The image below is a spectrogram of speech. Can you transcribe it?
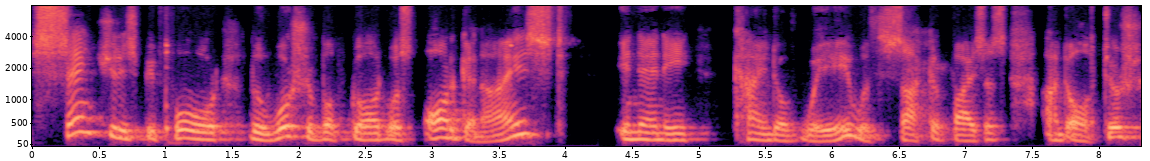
centuries before the worship of God was organized in any kind of way with sacrifices and altars,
